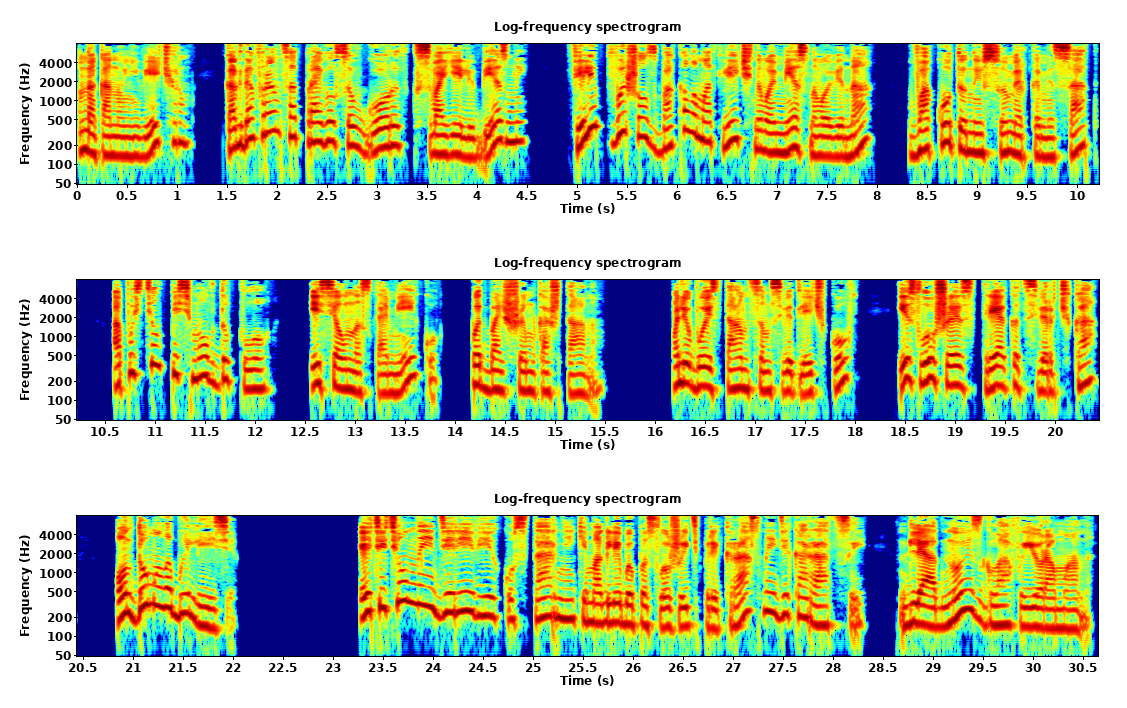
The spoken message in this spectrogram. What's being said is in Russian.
Накануне вечером, когда Франц отправился в город к своей любезной, Филипп вышел с бокалом отличного местного вина в окутанный сумерками сад, опустил письмо в дупло и сел на скамейку под большим каштаном. Любуясь танцем светлячков и слушая стрекот сверчка, он думал об Элизе. Эти темные деревья и кустарники могли бы послужить прекрасной декорацией для одной из глав ее романа.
